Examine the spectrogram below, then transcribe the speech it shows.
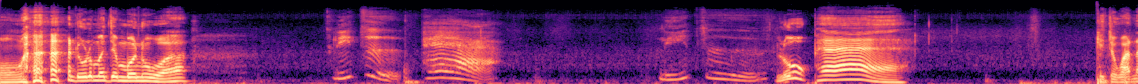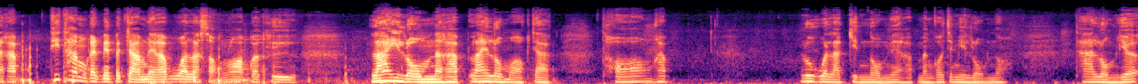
งง ดูแล้วมันจะมึนหัวลิจือแพรลิจือลูกแพรกิจวัตรนะครับ ที่ทำกันเป็นประจำเลยครับ วันละสองรอบก็คือ ไล่ลมนะครับ ไล่ลมออกจากท้องครับ ลูกเวลากินนมเนี่ยครับ มันก็จะมีลมเนาะ ถ้าลมเยอะ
